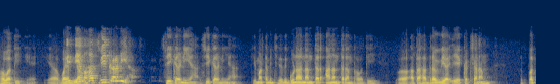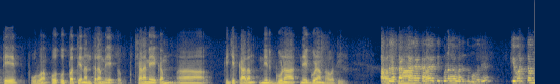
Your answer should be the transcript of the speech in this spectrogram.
भवति। वयं स्वीकरणीयः। स्वीकरणीयः स्वीकरणीयः। किमर्थमित्युक्ते गुणानन्तर अनन्तरं भवति। अतः द्रव्य एकक्षणम् उत्पत्तेः पूर्वम् उत्पत्त्यनन्तरं क्षणमेकं किञ्चित् कालं निर्गुण निर्गुणं भवति। पुनः वदतु महोदय? किमर्थं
